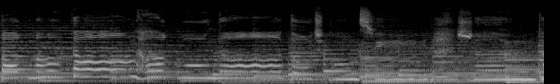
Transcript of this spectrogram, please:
白牡丹，黑乌鸦，都从自上帝。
